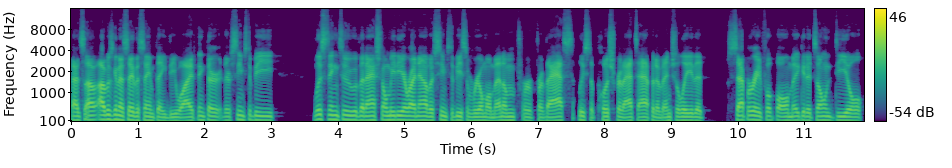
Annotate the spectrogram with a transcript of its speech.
That's I, I was going to say the same thing, Dy. I think there there seems to be listening to the national media right now. There seems to be some real momentum for for that, at least a push for that to happen eventually. That separate football, make it its own deal.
